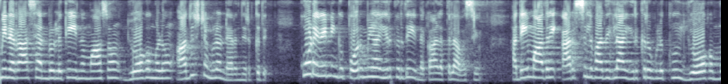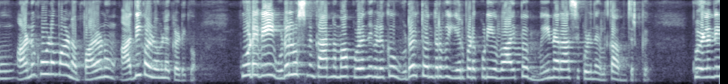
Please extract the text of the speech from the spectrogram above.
மீனராசி அன்பர்களுக்கு இந்த மாதம் யோகங்களும் அதிர்ஷ்டங்களும் நிறைஞ்சிருக்குது. கூடவே நீங்கள் பொறுமையாக இருக்கிறது இந்த காலத்தில் அவசியம். அதே மாதிரி அரசியல்வாதிகளாக இருக்கிறவங்களுக்கும் யோகமும் அனுகூலமான பலனும் அதிக அளவில் கிடைக்கும். கூடவே உடல் உஷ்ணம் காரணமாக குழந்தைகளுக்கு உடல் தொந்தரவு ஏற்படக்கூடிய வாய்ப்பு மீனராசி குழந்தைகளுக்கு அமைஞ்சிருக்கு. குழந்தை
